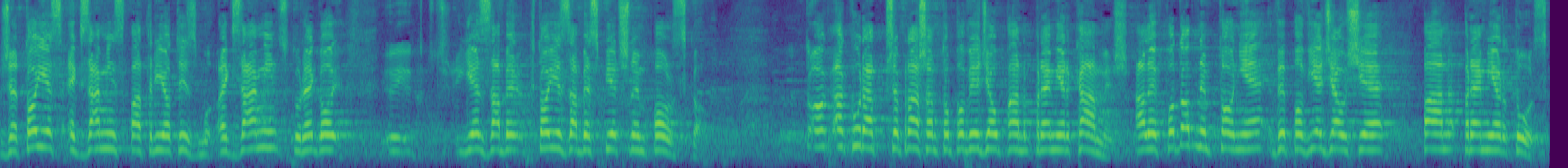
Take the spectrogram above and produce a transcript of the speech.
że to jest egzamin z patriotyzmu, egzamin, z którego y, jest, kto jest za bezpiecznym Polską. To akurat, przepraszam, to powiedział pan premier Kamysz, ale w podobnym tonie wypowiedział się pan premier Tusk.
